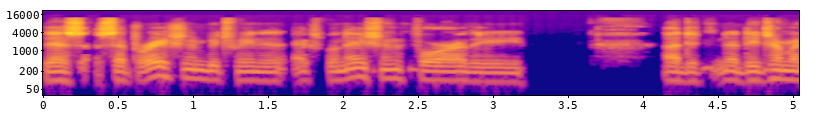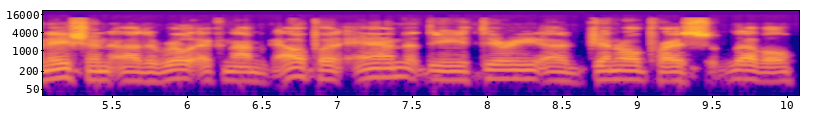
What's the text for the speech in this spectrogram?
This separation between the explanation for the uh, de- the determination of the real economic output and the theory of general price level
